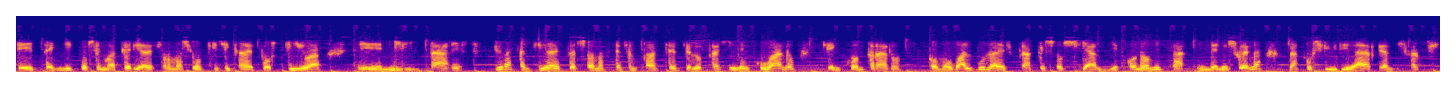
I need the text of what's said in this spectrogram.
eh, técnicos en materia de formación física deportiva, eh, y una cantidad de personas que hacen parte de los régimen cubano que encontraron como válvula de escape social y económica en Venezuela la posibilidad de realizarse.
